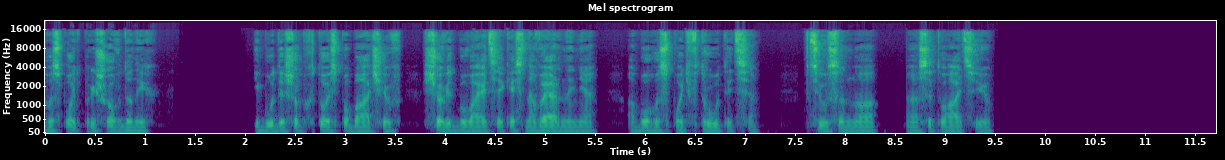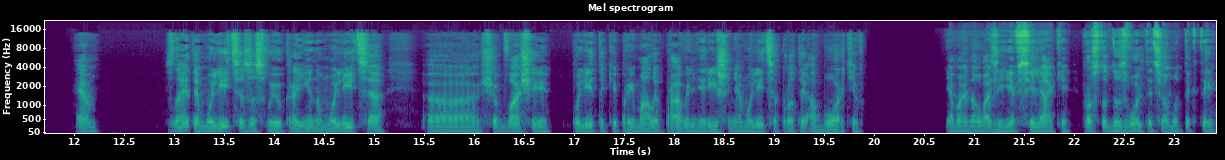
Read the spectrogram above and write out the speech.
Господь прийшов до них. І буде, щоб хтось побачив, що відбувається якесь навернення, або Господь втрутиться в цю сенно е, ситуацію. Ем, знаєте, моліться за свою країну, моліться, е, щоб ваші політики приймали правильні рішення, моліться проти абортів. Я маю на увазі є всілякі. Просто дозвольте цьому текти.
